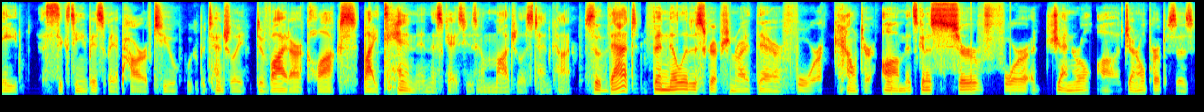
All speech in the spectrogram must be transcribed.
eighth, 16, basically a power of 2, we could potentially divide our clocks by 10 in this case using a modulus 10 counter. So that vanilla description right there for a counter, um, it's going to serve for a general, uh, general purposes.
